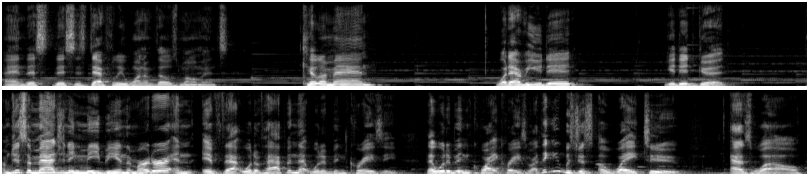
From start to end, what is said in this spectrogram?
And this, this is definitely one of those moments. Killer Man, whatever you did, you did good. I'm just imagining me being the murderer, and if that would have happened, that would have been crazy. That would have been quite crazy. I think he was just away too, as well.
